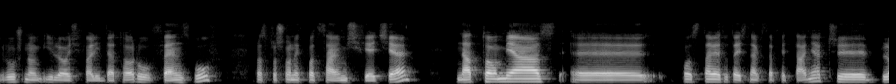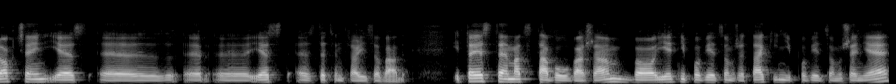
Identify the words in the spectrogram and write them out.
różną ilość walidatorów, węzłów, rozproszonych po całym świecie. Natomiast e, postawia tutaj znak zapytania, czy blockchain jest, e, jest zdecentralizowany. I to jest temat tabu, uważam, bo jedni powiedzą, że tak, inni powiedzą, że nie.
